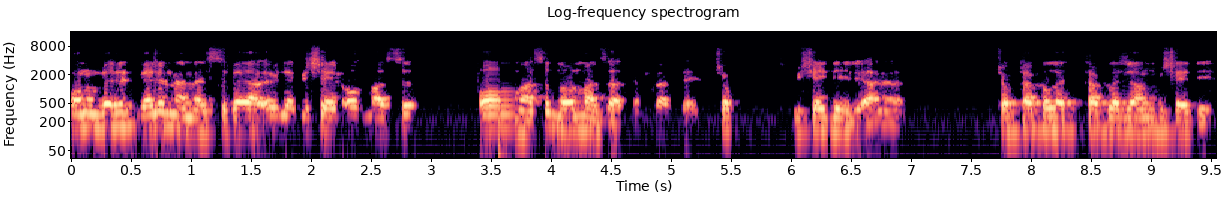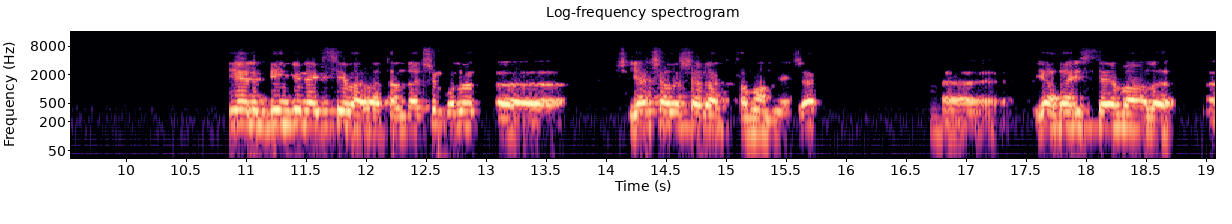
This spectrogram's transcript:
onun veri- verilmemesi veya öyle bir şeyin olması olması normal zaten Murat Bey. Çok bir şey değil yani. Çok takıla, takılacağım bir şey değil. Diyelim bin gün eksiği var vatandaşın. Bunu e, ya çalışarak tamamlayacak e, ya da isteğe bağlı e,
